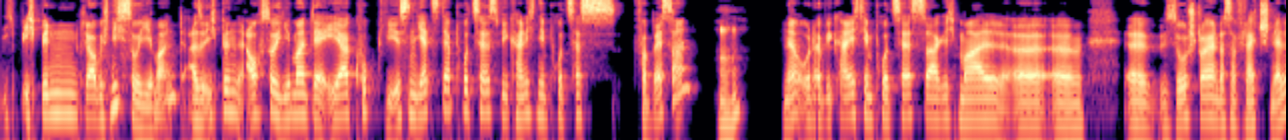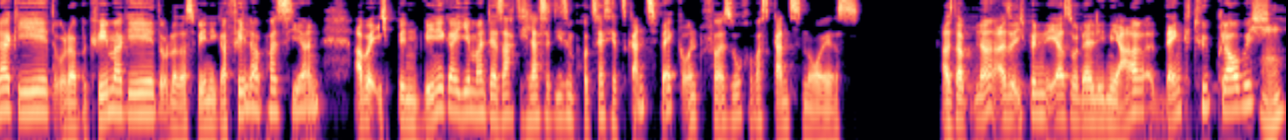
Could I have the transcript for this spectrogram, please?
ich, ich bin, glaube ich, nicht so jemand. Also ich bin auch so jemand, der eher guckt, wie ist denn jetzt der Prozess, wie kann ich den Prozess verbessern? Mhm. Ne? Oder wie kann ich den Prozess, sage ich mal, äh, äh, äh, so steuern, dass er vielleicht schneller geht oder bequemer geht oder dass weniger Fehler passieren. Aber ich bin weniger jemand, der sagt, ich lasse diesen Prozess jetzt ganz weg und versuche was ganz Neues. Also, da, ne? also ich bin eher so der lineare Denktyp, glaube ich. Mhm.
